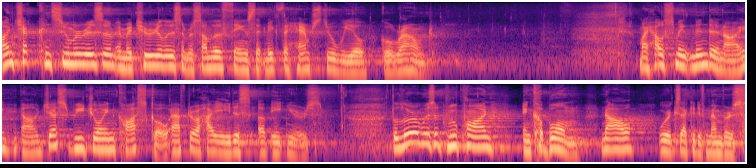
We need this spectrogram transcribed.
Unchecked consumerism and materialism are some of the things that make the hamster wheel go round. My housemate Linda and I uh, just rejoined Costco after a hiatus of eight years. The lure was a Groupon, and kaboom, now we're executive members.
